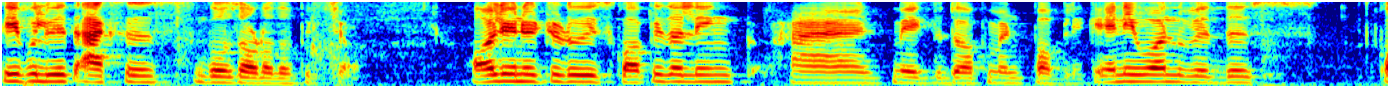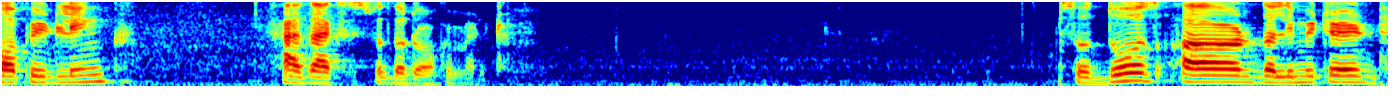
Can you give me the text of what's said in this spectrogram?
people with access goes out of the picture. All you need to do is copy the link and make the document public. Anyone with this copied link has access to the document. So those are the limited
